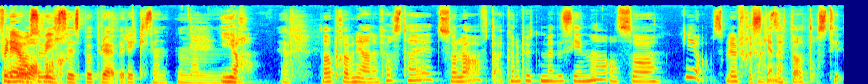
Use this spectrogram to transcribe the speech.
For det også vises på prøver, ikke sant? Man... Ja. Ja. Da er prøven gjerne først høyt, så lavt, der kan du putte medisiner, og så ja, så blir du frisk igjen etter et års tid.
